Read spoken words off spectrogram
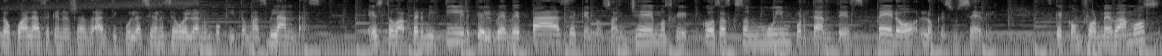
lo cual hace que nuestras articulaciones se vuelvan un poquito más blandas. Esto va a permitir que el bebé pase, que nos anchemos, que cosas que son muy importantes, pero lo que sucede es que conforme vamos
